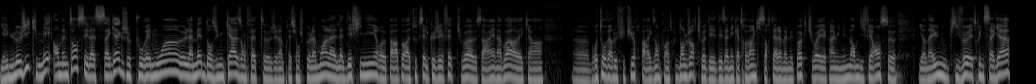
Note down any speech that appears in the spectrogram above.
Il y a une logique, mais en même temps, c'est la saga que je pourrais moins euh, la mettre dans une case, en fait. Euh, J'ai l'impression, je peux la moins la, définir euh, par rapport à toutes celles que j'ai faites, tu vois. Ça n'a rien à voir avec un. Retour vers le futur, par exemple, ou un truc dans le genre, tu vois, des, des années 80 qui sortaient à la même époque, tu vois, il y a quand même une énorme différence. Il y en a une où qui veut être une saga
